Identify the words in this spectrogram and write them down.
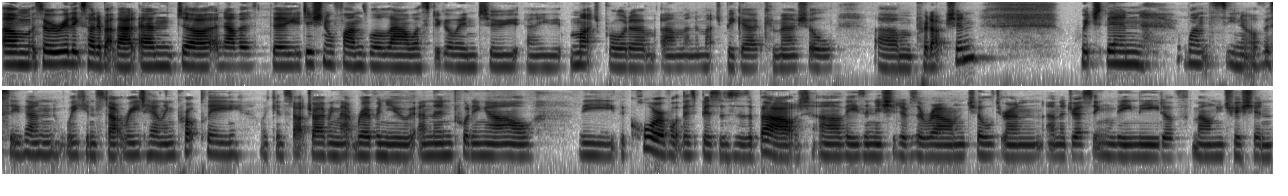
Um, so we're really excited about that. And uh, now the, the additional funds will allow us to go into a much broader um, and a much bigger commercial um, production. Which then, once you know, obviously, then we can start retailing properly. We can start driving that revenue, and then putting our the the core of what this business is about. These initiatives around children and addressing the need of malnutrition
